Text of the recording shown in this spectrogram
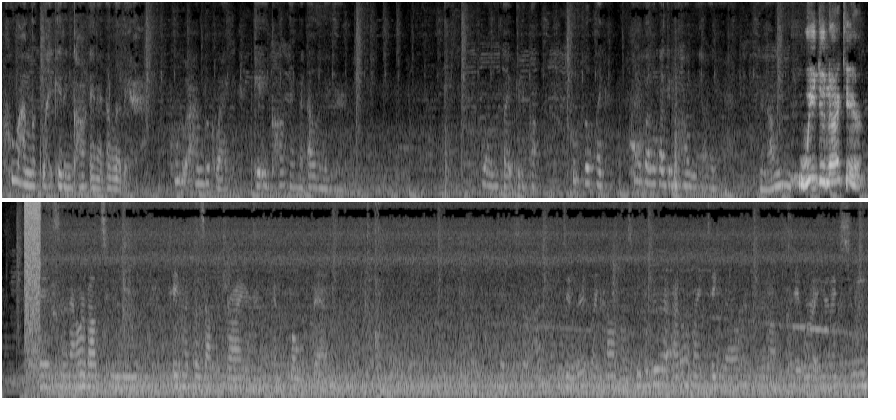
who I look like getting caught in an elevator? Who do I look like getting caught in the elevator? Who I look like getting caught? Who look like? Who do I look like getting caught in the elevator? We do not care. Okay, so now we're about to take my clothes out the dryer and fold them. Okay, so I don't do it like how most people do it. I don't like take it out and put it on the table right here next to me.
